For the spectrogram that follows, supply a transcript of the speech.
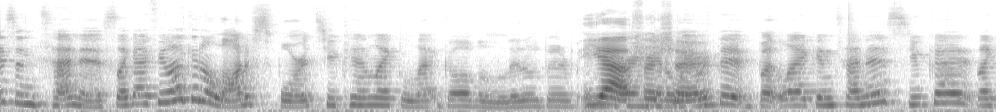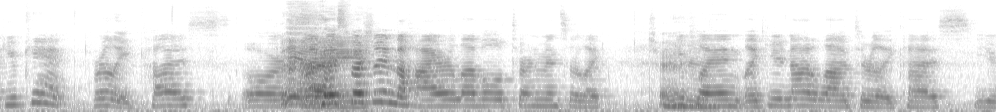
is in tennis, like I feel like in a lot of sports you can like let go of a little bit of anger Yeah, and for get away with it, but like in tennis you can like you can't really cuss or Yeah. like, Right. especially in the higher level tournaments or like Sure. you Mhm. playing like you're not allowed to really cuss. You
